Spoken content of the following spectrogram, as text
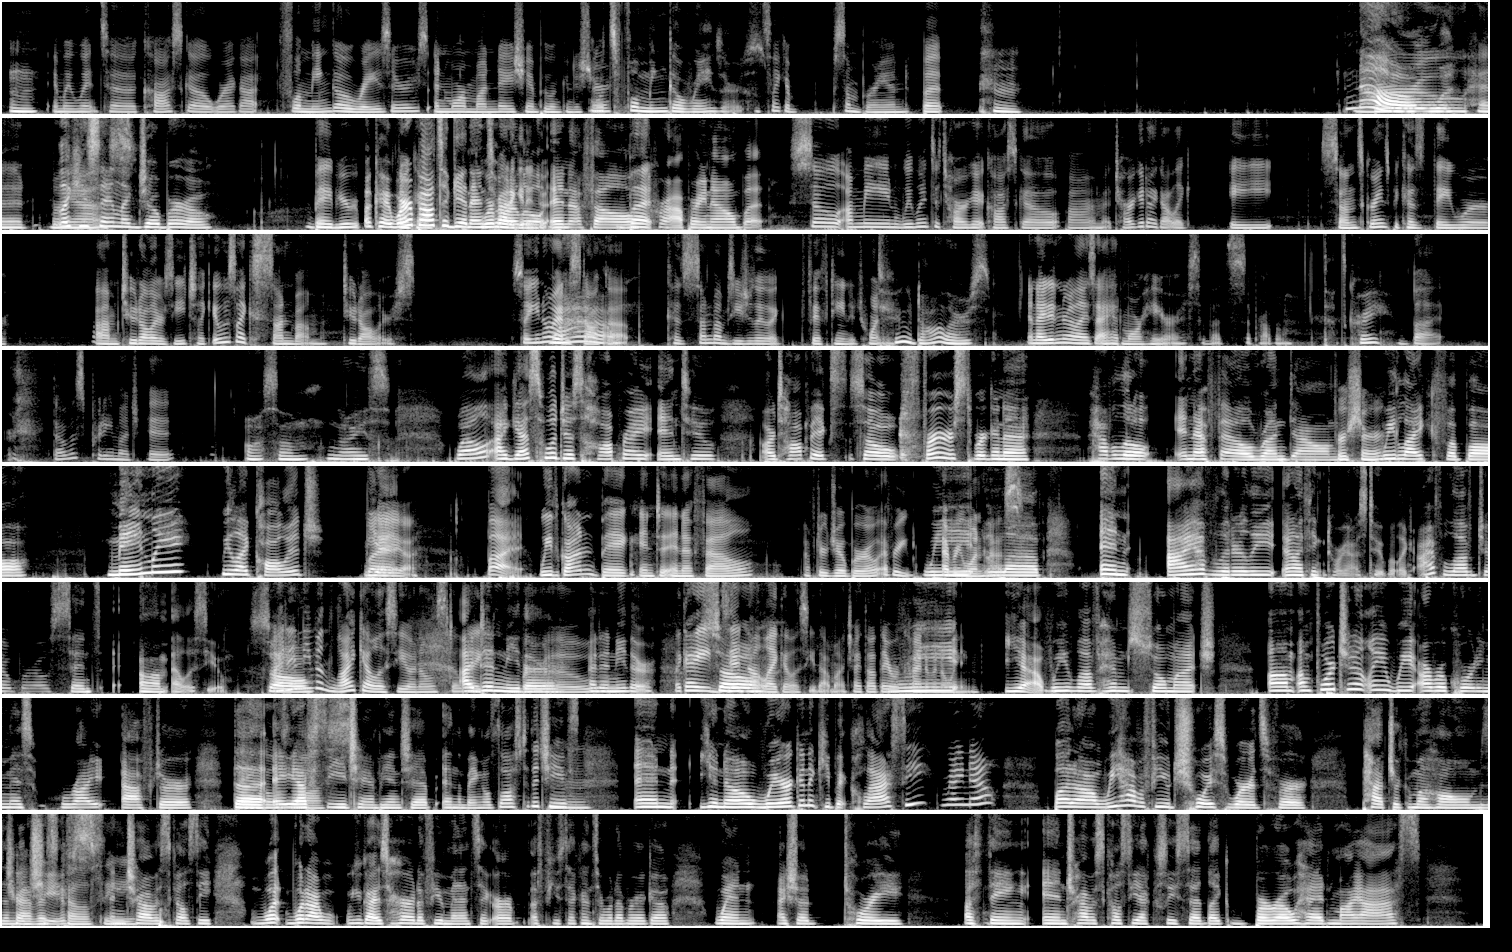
Mm. And we went to Costco where I got flamingo razors and more Monday shampoo and conditioner. What's flamingo razors? It's like a some brand, but No. head. Like he's saying like Joe Burrow. babe, you're Okay, we're Okay. about to get into about to get into NFL But- crap right now, but so. I mean, we went to Target, Costco. Um, at Target, I got like eight sunscreens because they were um two dollars each. Like it was like Sunbum two dollars. So you know I had to stock up because Sunbum's usually like fifteen to twenty. two dollars. And I didn't realize I had more hair, so that's a problem. That's great. But that was pretty much it. Awesome. Nice. Well, I guess we'll just hop right into our topics. So first we're gonna have a little NFL rundown. For sure. We like football. Mainly we like college. But yeah, yeah. but We've gotten big into NFL after Joe Burrow. Every We Everyone has. love, and I have literally, and I think Tori has too. But like, I've loved Joe Burrow since um LSU. So I didn't even like LSU, and I was still. I didn't either. Burrow. I didn't either. Like I So, did not like LSU that much. I thought they were kind of annoying. Yeah, we love him so much. Um, unfortunately, we are recording this right after the Bengals AFC lost. Championship, and the Bengals lost to the Chiefs. Mhm. And you know, we're gonna keep it classy right now, but uh, we have a few choice words for Patrick Mahomes and Travis the Chiefs Kelce. and Travis Kelce. What what I you guys heard a few minutes ag- or a few seconds or whatever ago when I showed Tori a thing and Travis Kelce actually said like Burrowhead my ass,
